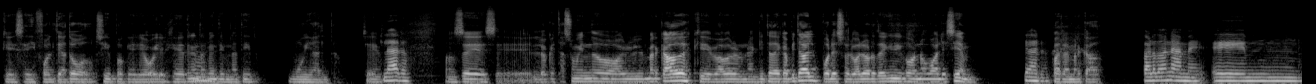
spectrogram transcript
que se defaultea todo, ¿sí? Porque hoy el GD30 Mm. también tiene una TIR muy alta, ¿sí? Claro, Entonces, eh, lo que está asumiendo el mercado es que va a haber una quita de capital, por eso el valor técnico no vale 100 claro. para el mercado. Perdóname. eh,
